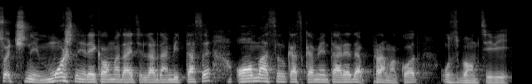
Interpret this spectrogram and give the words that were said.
sochniy, moshni reklamadatellardan bittasi. Omad silkasi kommentariyada promokod Uzbom TV.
